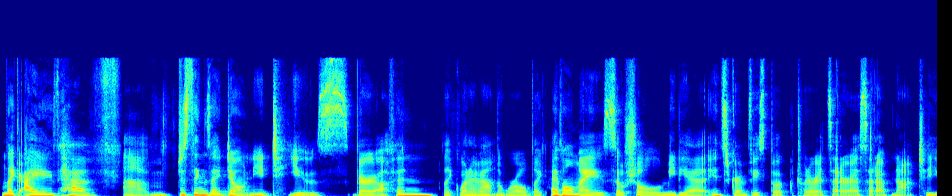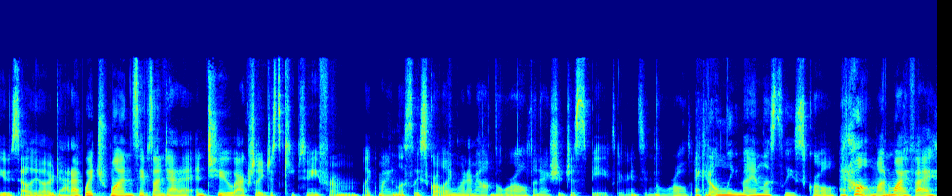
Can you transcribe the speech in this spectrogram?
Like, I have um, just things I don't need to use use very often, like when I'm out in the world. Like I have all my social media, Instagram, Facebook, Twitter, etc., set up not to use cellular data, which one saves on data and two actually just keeps me from like mindlessly scrolling when I'm out in the world and I should just be experiencing the world. I can only mindlessly scroll at home on Wi-Fi,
